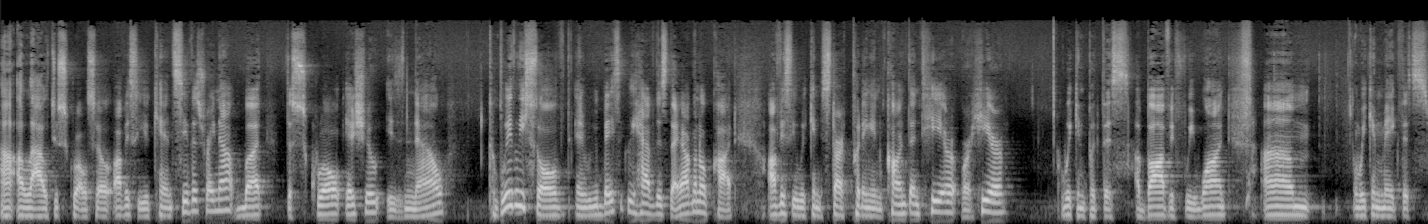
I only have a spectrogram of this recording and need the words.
uh, allowed to scroll. So obviously you can't see this right now but the scroll issue is now completely solved and we basically have this diagonal cut. Obviously we can start putting in content here or here. We can put this above if we want. Um, we can make this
